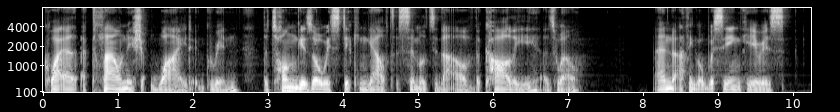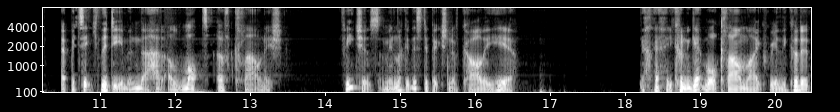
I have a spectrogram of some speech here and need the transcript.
quite a, a, clownish wide grin. The tongue is always sticking out, similar to that of the Kali as well. And I think what we're seeing here is a particular demon that had a lot of clownish features. I mean, look at this depiction of Kali here. you couldn't get more clown-like, really, could it?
